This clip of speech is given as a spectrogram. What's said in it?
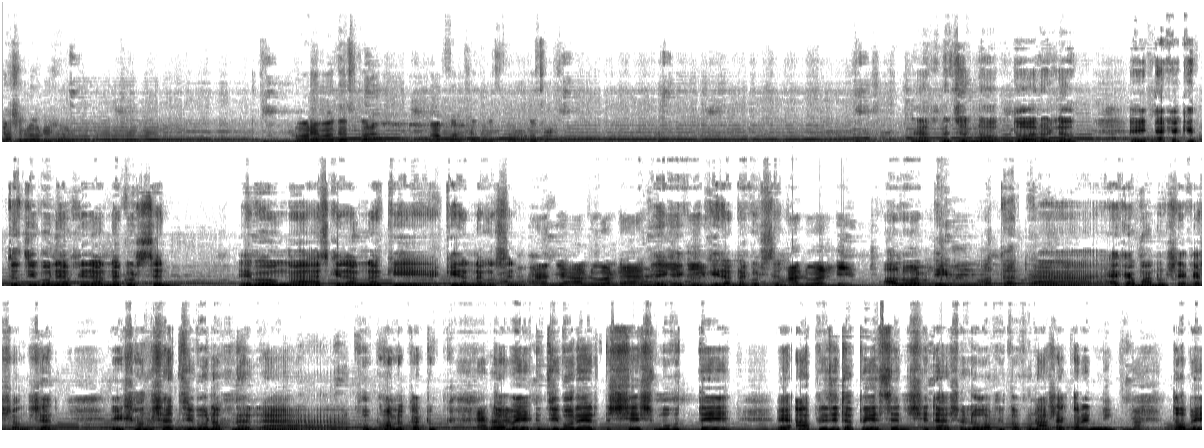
রাসুল অনুসরণ করো। আমার আবাদত করো বাপমার খেদমত করো কোথায়? আপনার জন্য দোয়া রইল এই একাকিত্ব জীবনে আপনি রান্না করছেন। এবং আজকে রান্না কি কি রান্না করছেন? দেখে কি কি রান্না করছেন? আলু আর ডিম। আলু আর ডিম অর্থাৎ একা মানুষ একা সংসার। এই সংসার জীবন আপনার খুব ভালো কাটুক। তবে জীবনের শেষ মুহূর্তে আপনি যেটা পেয়েছেন সেটা আসলে আপনি কখনো আশা করেননি। তবে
